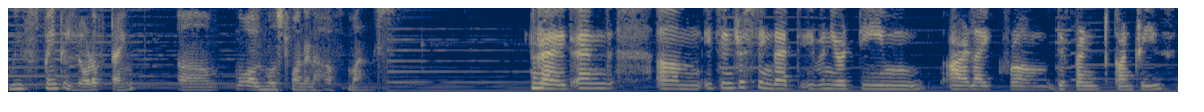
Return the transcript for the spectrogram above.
we spent a lot of time, um, almost one and a half months. Right, and um, it's interesting that even your team are like from different countries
